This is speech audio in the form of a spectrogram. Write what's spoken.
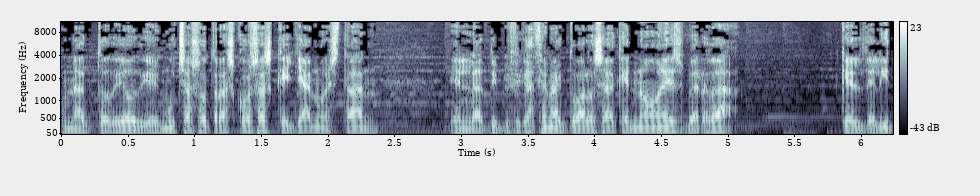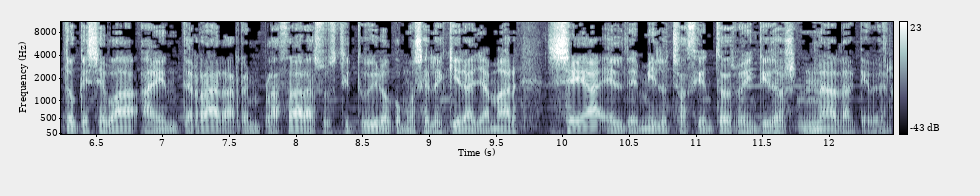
Un acto de odio y muchas otras cosas que ya no están en la tipificación actual, o sea que no es verdad que el delito que se va a enterrar, a reemplazar, a sustituir o como se le quiera llamar, sea el de 1822. Nada que ver.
